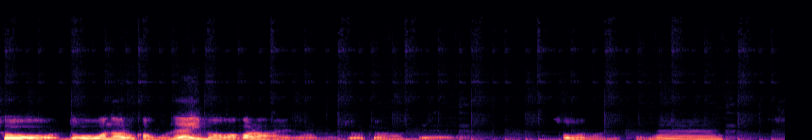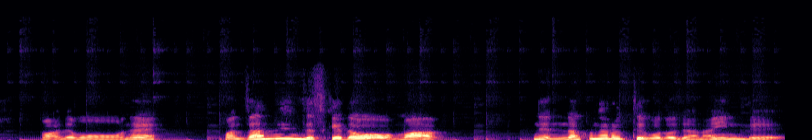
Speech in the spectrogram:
そう、どうなるかもね、今わからないような状況なんで、そうなんですよね。まあでもね、まあ、残念ですけど、まあ、ね、なくなるっていうことじゃないんで、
